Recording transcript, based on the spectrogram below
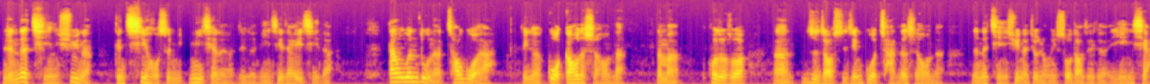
人的情绪呢，跟气候是密密切的这个联系在一起的。当温度呢超过啊这个过高的时候呢，那么或者说。嗯，日照时间过长的时候呢，人的情绪呢就容易受到这个影响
